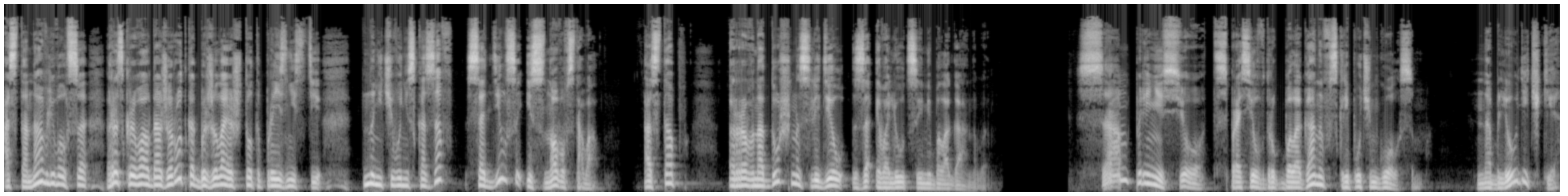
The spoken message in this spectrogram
останавливался, раскрывал даже рот, как бы желая что-то произнести, но ничего не сказав, садился и снова вставал. Остап равнодушно следил за эволюциями Балаганова. «Сам принесет?» — спросил вдруг Балаганов скрипучим голосом. «На блюдечке?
